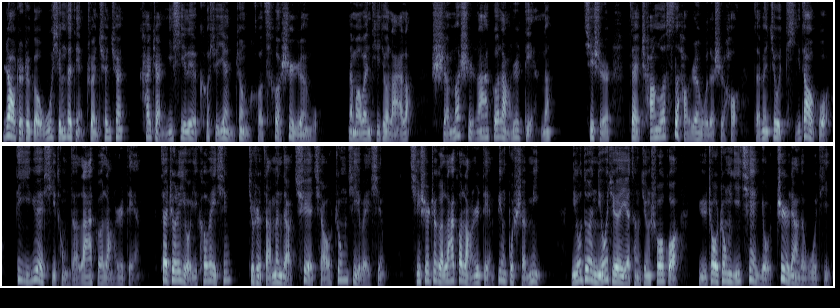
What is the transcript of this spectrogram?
绕着这个无形的点转圈圈，开展一系列科学验证和测试任务。那么问题就来了，什么是拉格朗日点呢？其实，在嫦娥四号任务的时候，咱们就提到过地月系统的拉格朗日点，在这里有一颗卫星，就是咱们的鹊桥中继卫星。其实这个拉格朗日点并不神秘。牛顿牛爵也曾经说过，宇宙中一切有质量的物体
